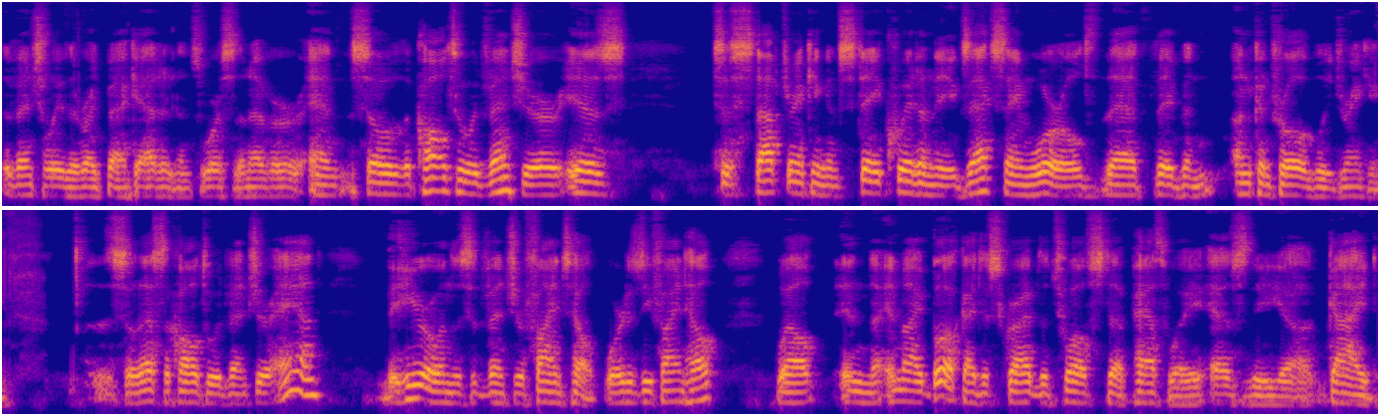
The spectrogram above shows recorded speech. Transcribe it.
eventually they're right back at it and it's worse than ever. And so the call to adventure is to stop drinking and stay quit in the exact same world that they've been uncontrollably drinking. So that's the call to adventure. And the hero in this adventure finds help. Where does he find help? Well, in in my book, I describe the 12 step pathway as the uh, guide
